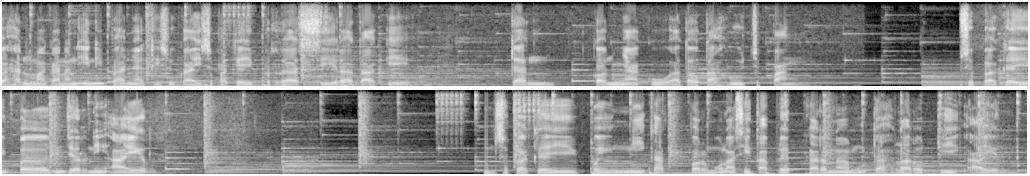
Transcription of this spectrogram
bahan makanan ini banyak disukai sebagai beras shirataki dan konnyaku atau tahu Jepang. Sebagai penjernih air sebagai pengikat formulasi tablet karena mudah larut di air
